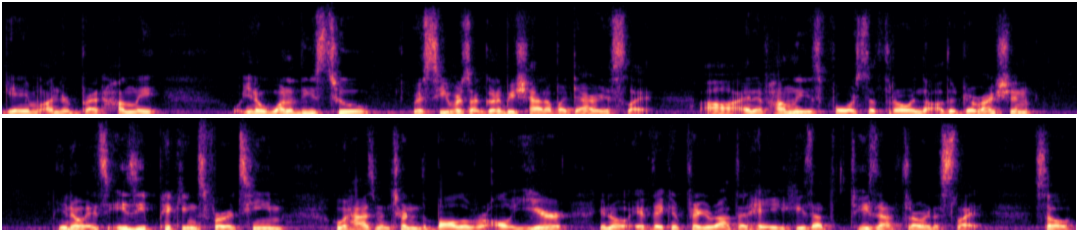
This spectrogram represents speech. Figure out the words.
game under Brett Hundley. You know, one of these two receivers are going to be shadowed by Darius Slay, uh, and if Hundley is forced to throw in the other direction, you know, it's easy pickings for a team who has been turning the ball over all year. You know, if they can figure out that hey, he's not he's not throwing a slate. So,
